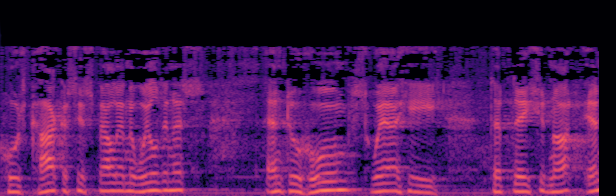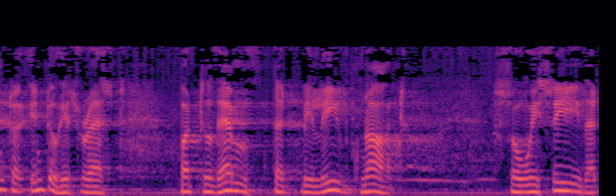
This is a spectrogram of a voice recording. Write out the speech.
whose carcasses fell in the wilderness, and to whom sware he that they should not enter into his rest, but to them that believed not? So we see that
